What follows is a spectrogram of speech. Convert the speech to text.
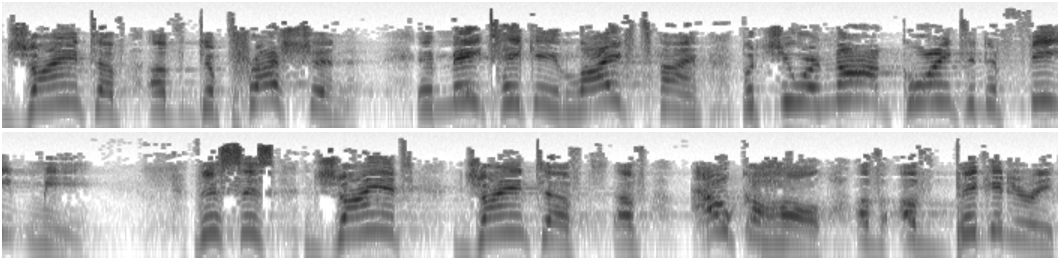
giant of, of depression. It may take a lifetime, but you are not going to defeat me. This is giant, giant of, of alcohol, of, of bigotry,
